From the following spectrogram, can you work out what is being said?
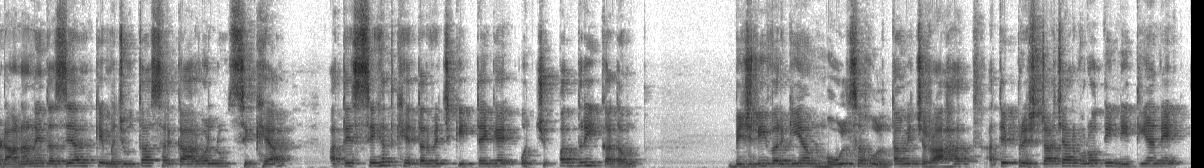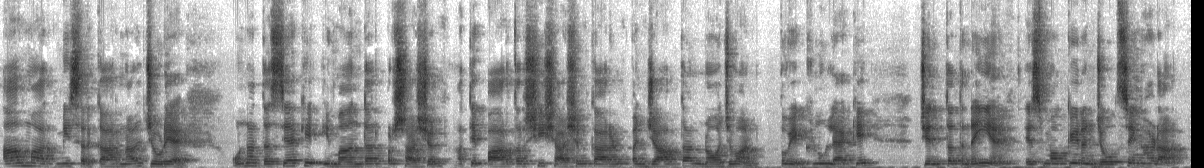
ਹਡਾਣਾ ਨੇ ਦੱਸਿਆ ਕਿ ਮੌਜੂਦਾ ਸਰਕਾਰ ਵੱਲੋਂ ਸਿੱਖਿਆ ਅਤੇ ਸਿਹਤ ਖੇਤਰ ਵਿੱਚ ਕੀਤੇ ਗਏ ਉੱਚ ਪੱਧਰੀ ਕਦਮ ਬਿਜਲੀ ਵਰਗੀਆਂ ਮੂਲ ਸਹੂਲਤਾਂ ਵਿੱਚ ਰਾਹਤ ਅਤੇ ਭ੍ਰਿਸ਼ਟਾਚਾਰ ਵਿਰੋਧੀ ਨੀਤੀਆਂ ਨੇ ਆਮ ਆਦਮੀ ਸਰਕਾਰ ਨਾਲ ਜੋੜਿਆ ਹੈ। ਉਹਨਾਂ ਦੱਸਿਆ ਕਿ ਇਮਾਨਦਾਰ ਪ੍ਰਸ਼ਾਸਨ ਅਤੇ ਪਾਰਦਰਸ਼ੀ ਸ਼ਾਸਨ ਕਾਰਨ ਪੰਜਾਬ ਦਾ ਨੌਜਵਾਨ ਭਵਿੱਖ ਨੂੰ ਲੈ ਕੇ ਚਿੰਤਤ ਨਹੀਂ ਹੈ। ਇਸ ਮੌਕੇ ਰਣਜੋਤ ਸਿੰਘ ਹੜਾ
